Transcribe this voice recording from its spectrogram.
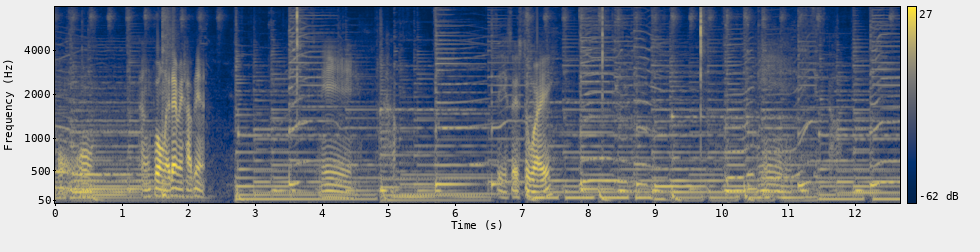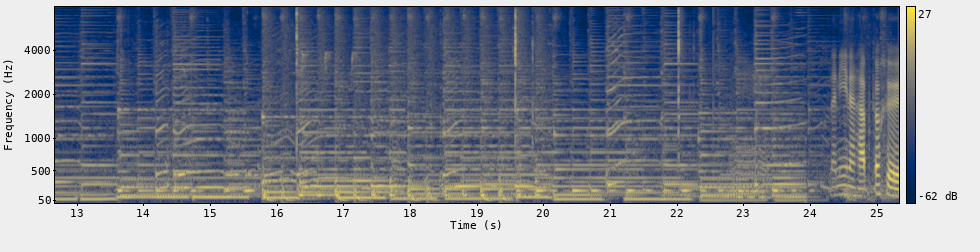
โอ้โหทั้งพวงเลยได้ไหมครับเนี่ยนี่นะครับสีสวยๆ นี่นะครับก็คือ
